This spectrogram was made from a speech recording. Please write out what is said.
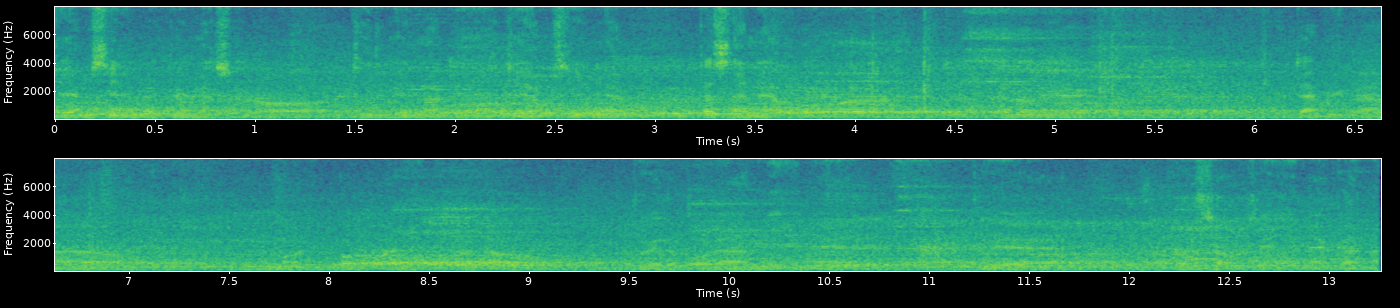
GMC နဲ့တွေ့မယ်ဆိုတော့ဒီကိစ္စက GMC နဲ့တက်ဆိုင်တဲ့အပေါ်မှာကျွန်တော်တို့အတမီကဒီမှာပေါ်ပေါ်နေတော့တွေ့တဲ့ပေါ်လာမြင်နေသူရဲ့ဆောင်စေတဲ့ကဏ္ဍ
